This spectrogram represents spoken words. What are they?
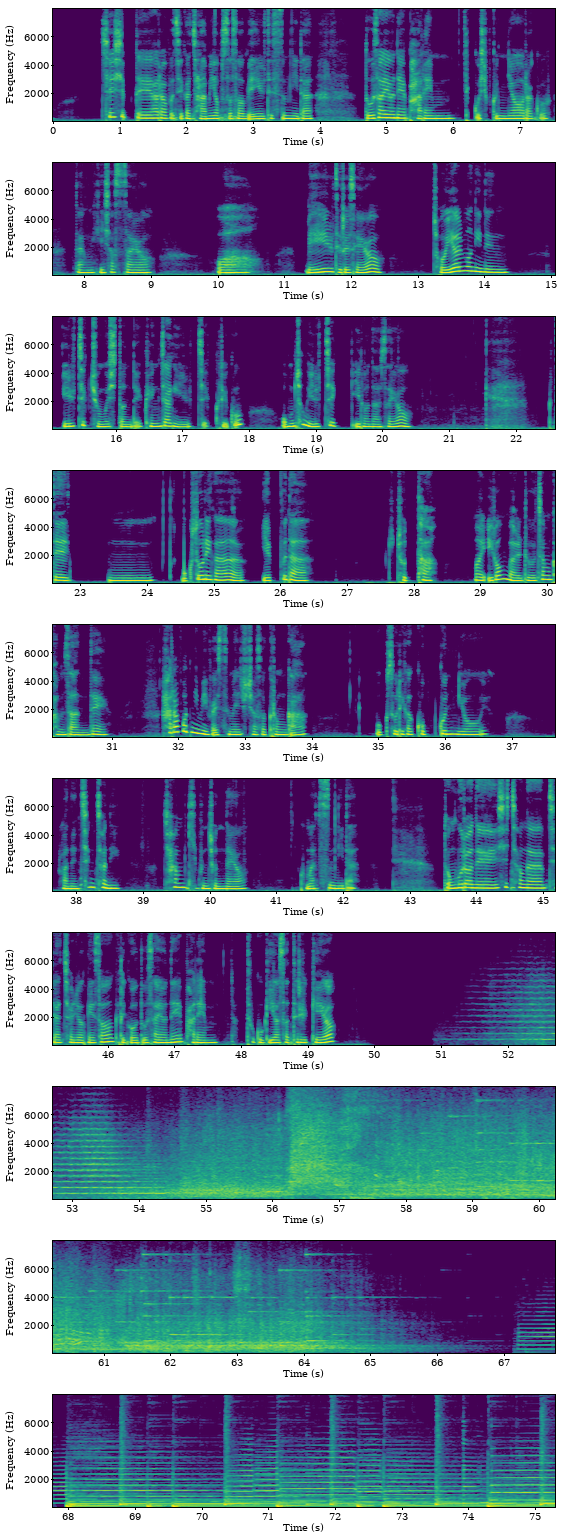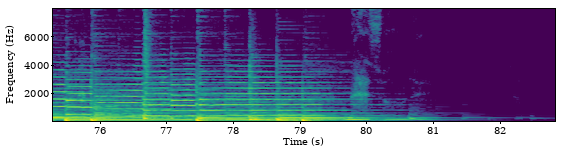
70대 할아버지가 잠이 없어서 매일 듣습니다. 노사연의 바램 듣고 싶군요. 라고 남기셨어요. 와, 매일 들으세요? 저희 할머니는 일찍 주무시던데 굉장히 일찍, 그리고 엄청 일찍 일어나세요. 근데 음, 목소리가 예쁘다, 좋다, 막 이런 말도 참 감사한데 할아버님이 말씀해 주셔서 그런가 목소리가 곱군요 라는 칭찬이 참 기분 좋네요. 고맙습니다. 동물원의 시청 앞 지하철역에서 그리고 노사연의 바램 두 곡 이어서 들을게요.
